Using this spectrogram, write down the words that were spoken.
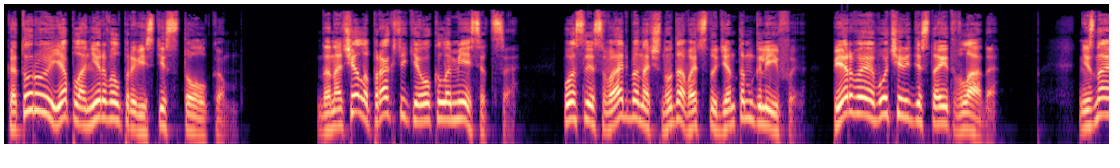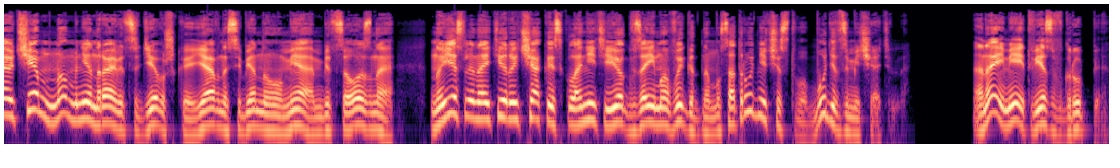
которую я планировал провести с толком. До начала практики около месяца. После свадьбы начну давать студентам глифы. Первая в очереди стоит Влада. Не знаю чем, но мне нравится девушка, явно себе на уме, амбициозная, но если найти рычаг и склонить ее к взаимовыгодному сотрудничеству, будет замечательно. Она имеет вес в группе,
